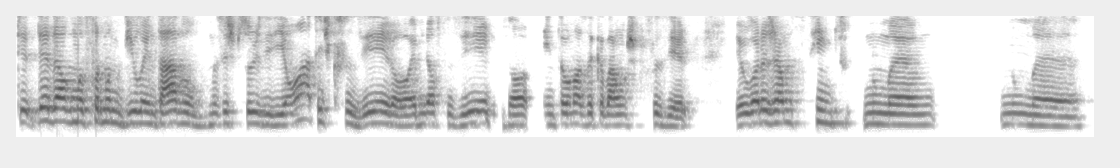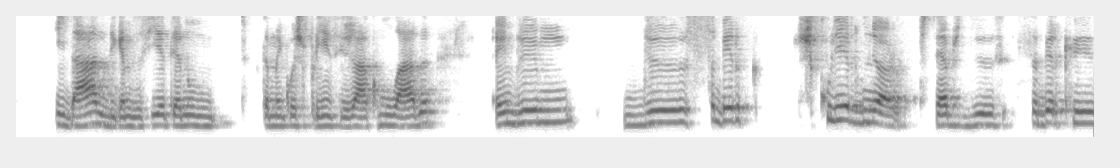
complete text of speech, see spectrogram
de, de alguma forma me violentavam, mas as pessoas diziam, ah, tens que fazer, ou é melhor fazer, então nós acabávamos por fazer. Eu agora já me sinto numa, numa idade, digamos assim, até num, também com a experiência já acumulada, em de, de saber escolher melhor, percebes? De saber que,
